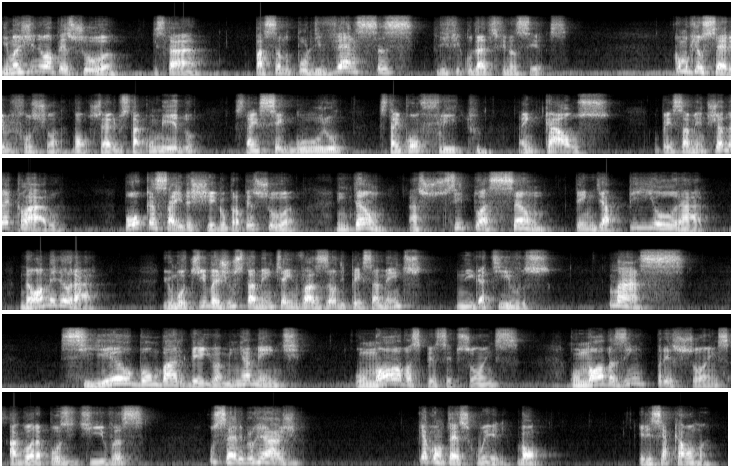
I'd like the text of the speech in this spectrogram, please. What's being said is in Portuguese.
Imagine uma pessoa que está passando por diversas dificuldades financeiras. Como que o cérebro funciona? Bom, o cérebro está com medo, está inseguro, está em conflito, está em caos. O pensamento já não é claro. Poucas saídas chegam para a pessoa. Então, a situação tende a piorar, não a melhorar. E o motivo é justamente a invasão de pensamentos negativos. Mas, se eu bombardeio a minha mente com novas percepções, com novas impressões, agora positivas, o cérebro reage. O que acontece com ele? Bom, ele se acalma.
